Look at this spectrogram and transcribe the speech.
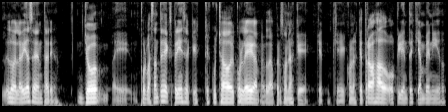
lo de la vida sedentaria. Yo, eh, por bastantes experiencias que, he escuchado de colegas, ¿verdad? Personas que, que, con las que he trabajado o clientes que han venido,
